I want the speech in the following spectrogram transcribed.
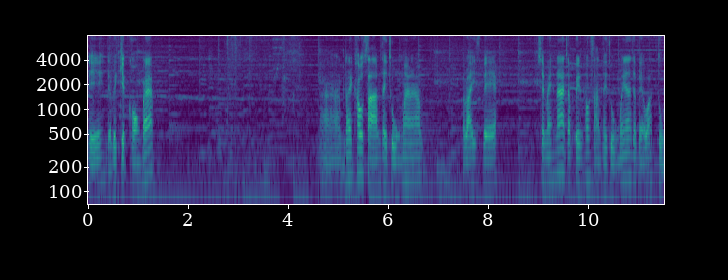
เอ๊ะเดี๋ยวไปเก็บของแป๊บ อ่า ได้ข้าวสารใส่ถุงมานะครับ ไรซ์แบกใช่ไหมน่าจะเป็นข้าวสารใส่ถุงไม่น่าจะแปลว่าถุง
